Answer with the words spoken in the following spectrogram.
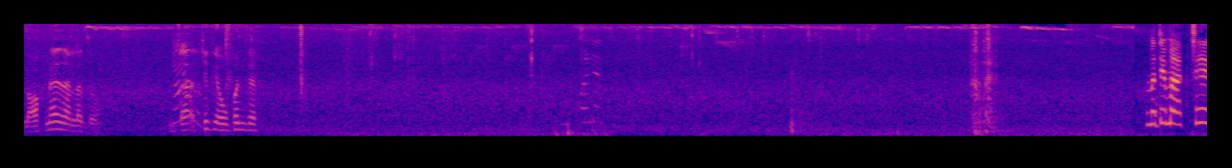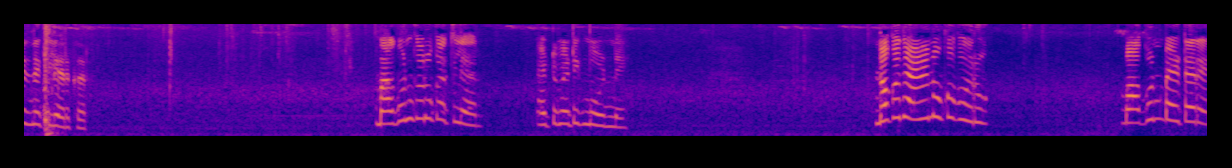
लॉक नाही झाला तो. जा ठीक आहे ओपन कर. मग ते मागच्या ह्याने क्लिअर कर. मागून करू का क्लिअर ॲटोमॅटिक मोडने नको त्याने नको करू. मागून बेटर आहे.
